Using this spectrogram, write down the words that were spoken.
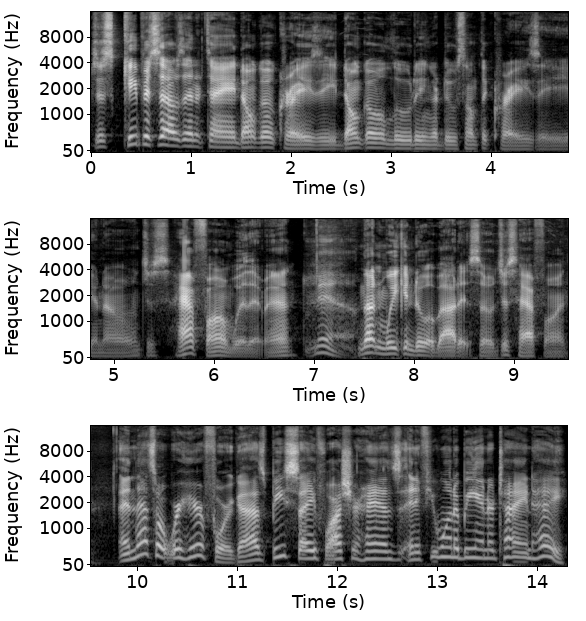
Just keep yourselves entertained. Don't go crazy. Don't go looting or do something crazy. You know, just have fun with it, man. Yeah. Nothing we can do about it, so just have fun. And that's what we're here for, guys. Be safe, wash your hands, and if you want to be entertained, hey,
